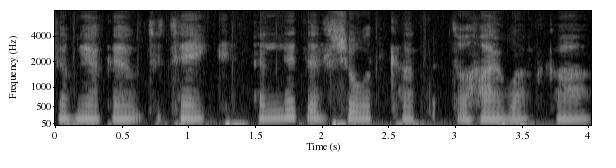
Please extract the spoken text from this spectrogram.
So we are going to take a little shortcut to High Hrothgar.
